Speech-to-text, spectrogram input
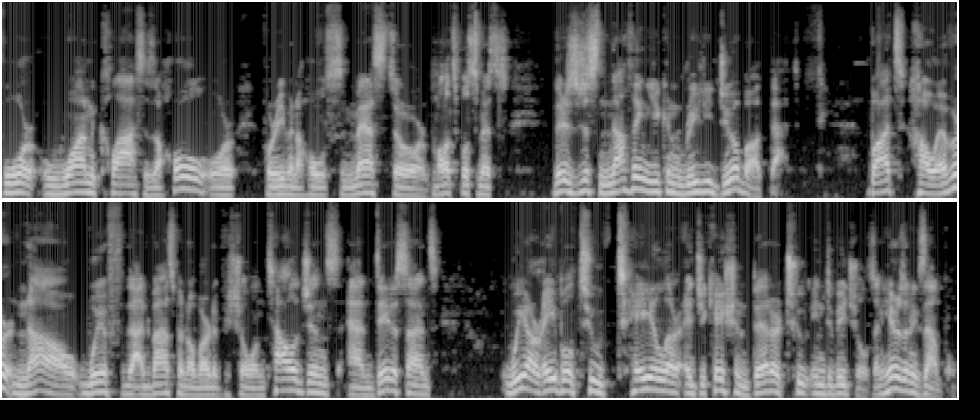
for one class as a whole, or for even a whole semester or multiple semesters, there's just nothing you can really do about that. But however, now with the advancement of artificial intelligence and data science, we are able to tailor education better to individuals. And here's an example.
